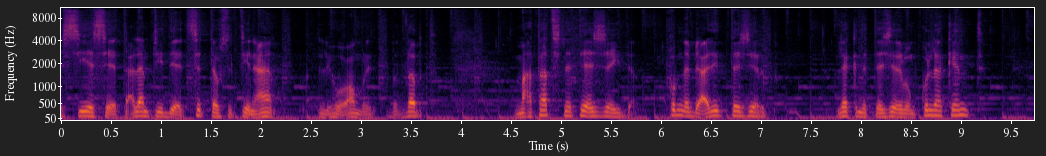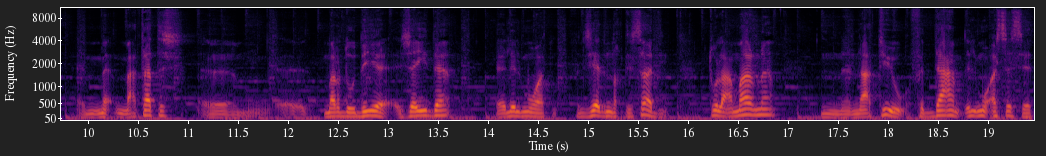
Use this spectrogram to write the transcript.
السياسات على امتداد 66 عام اللي هو عمري بالضبط ما اعطتش نتائج جيدة. قمنا بعديد التجارب لكن التجارب كلها كانت ما اعطتش مردودية جيدة للمواطن. في الجانب الاقتصادي طول عمرنا نعطيو في الدعم للمؤسسات.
